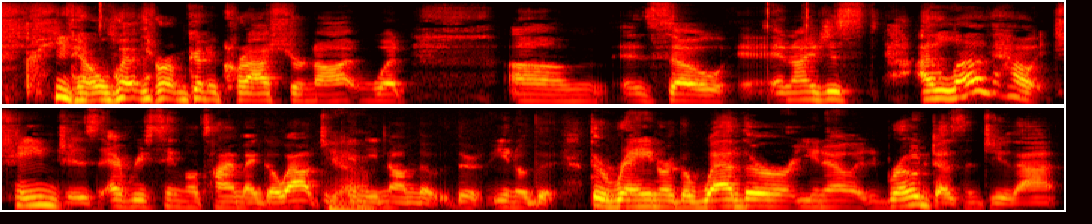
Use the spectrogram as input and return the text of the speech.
you know, whether I'm going to crash or not, and what um, and so, and I just, I love how it changes every single time I go out, depending yeah. on the, the, you know, the, the rain or the weather, you know, road doesn't do that.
